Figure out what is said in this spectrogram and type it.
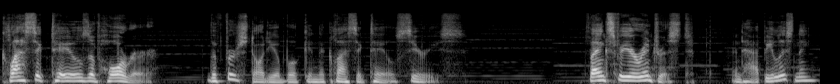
Classic Tales of Horror, the first audiobook in the Classic Tales series. Thanks for your interest, and happy listening.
